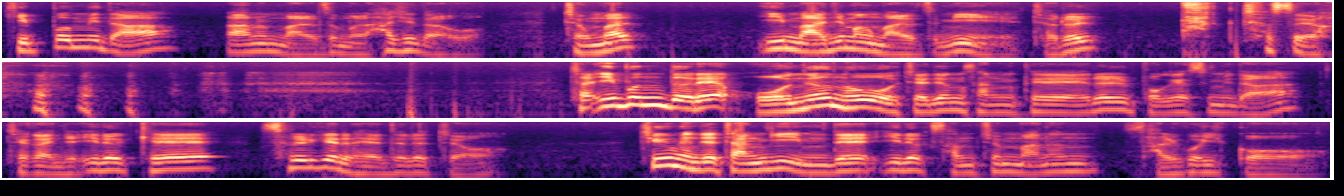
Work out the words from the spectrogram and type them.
기쁩니다 라는 말씀을 하시더라고. 정말 이 마지막 말씀이 저를 탁 쳤어요. 자 이분들의 5년 후 재정 상태를 보겠습니다. 제가 이제 이렇게 설계를 해 드렸죠 지금 현재 장기 임대 1억 3천만 원 살고 있고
